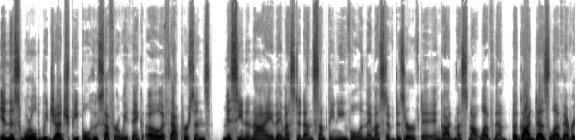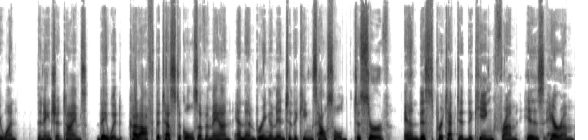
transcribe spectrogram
in this world, we judge people who suffer. We think, oh, if that person's missing an eye, they must have done something evil and they must have deserved it, and God must not love them. But God does love everyone. In ancient times, they would cut off the testicles of a man and then bring him into the king's household to serve. And this protected the king from his harem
